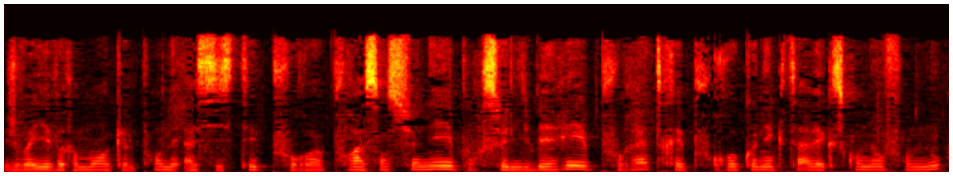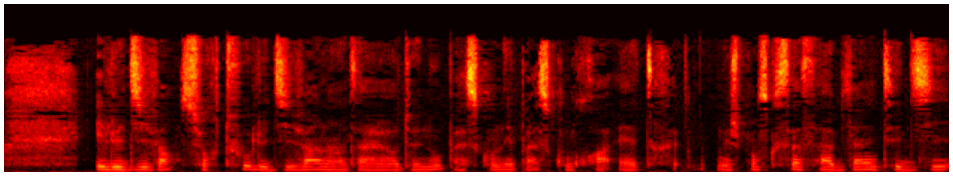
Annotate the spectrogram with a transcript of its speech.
je voyais vraiment à quel point on est assisté pour, pour ascensionner, pour se libérer, pour être et pour reconnecter avec ce qu'on est au fond de nous, et le divin, surtout le divin à l'intérieur de nous, parce qu'on n'est pas ce qu'on croit être. Et je pense que ça, ça a bien été dit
